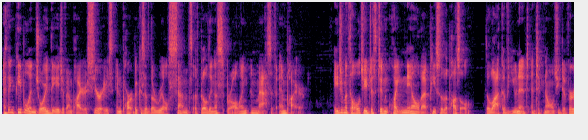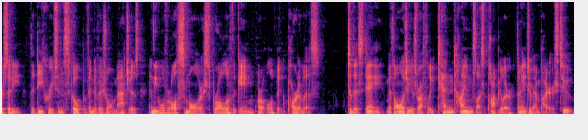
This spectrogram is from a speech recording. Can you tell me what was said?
I think people enjoyed the Age of Empires series in part because of the real sense of building a sprawling and massive empire. Age of Mythology just didn't quite nail that piece of the puzzle. The lack of unit and technology diversity, the decrease in scope of individual matches, and the overall smaller sprawl of the game are all a big part of this. To this day, Mythology is roughly 10 times less popular than Age of Empires 2.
